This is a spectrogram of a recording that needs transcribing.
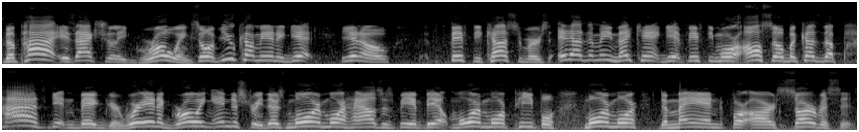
the pie is actually growing. So if you come in and get you know, 50 customers, it doesn't mean they can't get 50 more also because the pie's getting bigger. We're in a growing industry. There's more and more houses being built, more and more people, more and more demand for our services.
